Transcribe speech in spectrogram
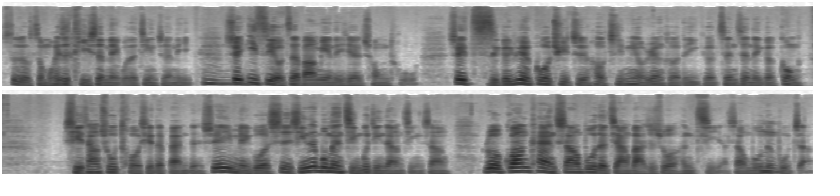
这个怎么会是提升美国的竞争力？嗯，所以一直有这方面的一些冲突。所以几个月过去之后，其实没有任何的一个真正的一个共。协商出妥协的版本，所以美国是行政部门紧不紧张？紧张。如果光看商务部的讲法是说很急啊，商务部的部长，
